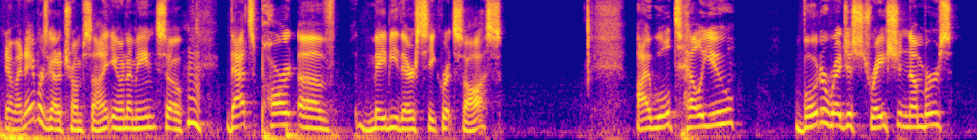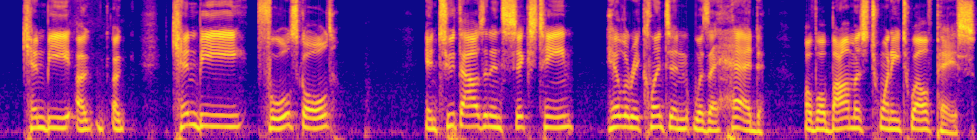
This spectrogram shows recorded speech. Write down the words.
you know, my neighbor's got a Trump sign. You know what I mean? So hmm. that's part of maybe their secret sauce. I will tell you, voter registration numbers can be a, a can be fool's gold. In 2016, Hillary Clinton was ahead of Obama's 2012 pace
